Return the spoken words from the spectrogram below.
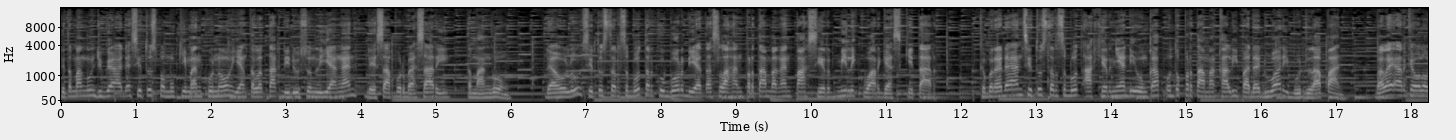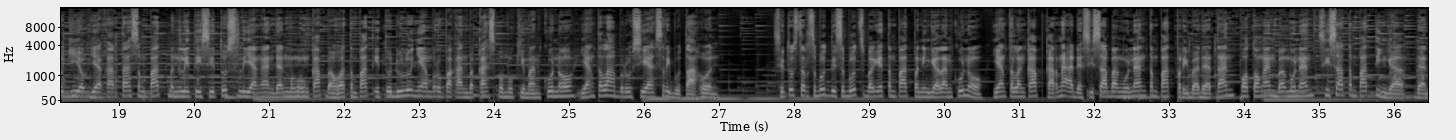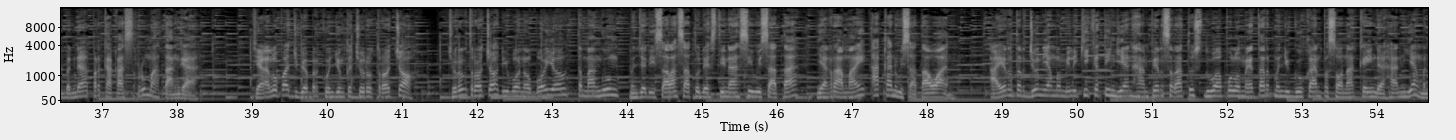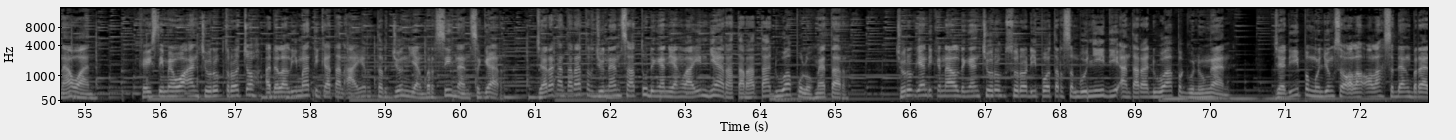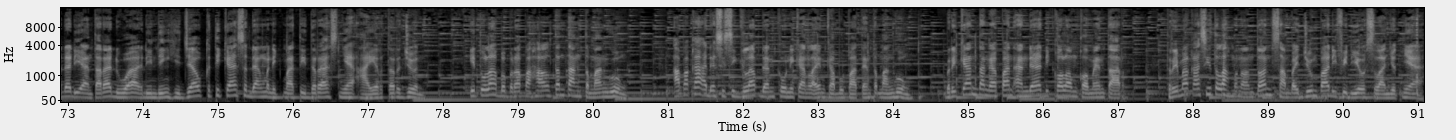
Di Temanggung juga ada situs pemukiman kuno yang terletak di Dusun Liangan, Desa Purbasari, Temanggung. Dahulu, situs tersebut terkubur di atas lahan pertambangan pasir milik warga sekitar. Keberadaan situs tersebut akhirnya diungkap untuk pertama kali pada 2008. Balai Arkeologi Yogyakarta sempat meneliti situs Liangan dan mengungkap bahwa tempat itu dulunya merupakan bekas pemukiman kuno yang telah berusia seribu tahun. Situs tersebut disebut sebagai tempat peninggalan kuno yang terlengkap karena ada sisa bangunan tempat peribadatan, potongan bangunan, sisa tempat tinggal, dan benda perkakas rumah tangga. Jangan lupa juga berkunjung ke Curug Trocoh Curug Trocoh di Wonoboyo, Temanggung menjadi salah satu destinasi wisata yang ramai akan wisatawan. Air terjun yang memiliki ketinggian hampir 120 meter menyuguhkan pesona keindahan yang menawan. Keistimewaan Curug Trocoh adalah lima tingkatan air terjun yang bersih dan segar. Jarak antara terjunan satu dengan yang lainnya rata-rata 20 meter. Curug yang dikenal dengan Curug Surodipo tersembunyi di antara dua pegunungan. Jadi pengunjung seolah-olah sedang berada di antara dua dinding hijau ketika sedang menikmati derasnya air terjun. Itulah beberapa hal tentang Temanggung. Apakah ada sisi gelap dan keunikan lain Kabupaten Temanggung? Berikan tanggapan Anda di kolom komentar. Terima kasih telah menonton, sampai jumpa di video selanjutnya.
